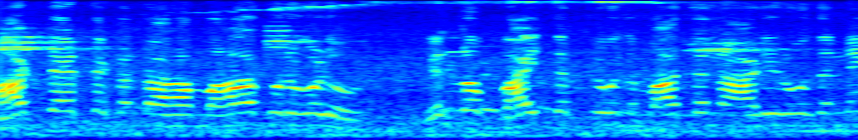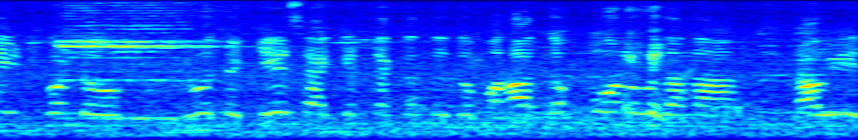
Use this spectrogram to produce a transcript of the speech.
ಮಾಡ್ತಾ ಇರ್ತಕ್ಕಂತಹ ಮಹಾಗುರುಗಳು ಎಲ್ಲೋ ಬಾಯಿ ತಪ್ಪಿ ಒಂದು ಮಾತನ್ನ ಆಡಿರುವುದನ್ನೇ ಇಟ್ಕೊಂಡು ಇವತ್ತು ಕೇಸ್ ಹಾಕಿರ್ತಕ್ಕಂಥದ್ದು ಮಹಾ ತಪ್ಪು ಅನ್ನುವುದನ್ನ ನಾವು ಈ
